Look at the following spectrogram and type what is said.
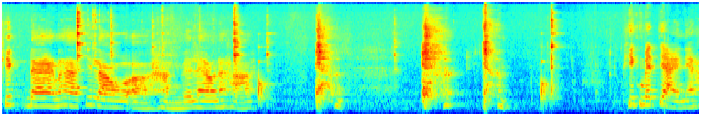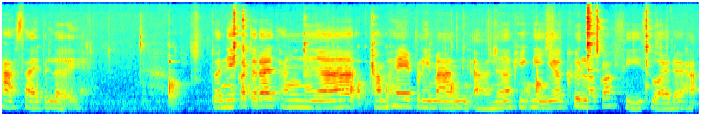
พริกแดงนะคะที่เราหั่นไว้แล้วนะคะพริกเม็ดใหญ่เนี่ยค่ะใส่ไปเลย ตัวนี้ก็จะได้ทั้งเนื้อทำให้ปริมาณเนื้อพริกนี่เยอะขึ้นแล้วก็สีสวยด้วยค่ะ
